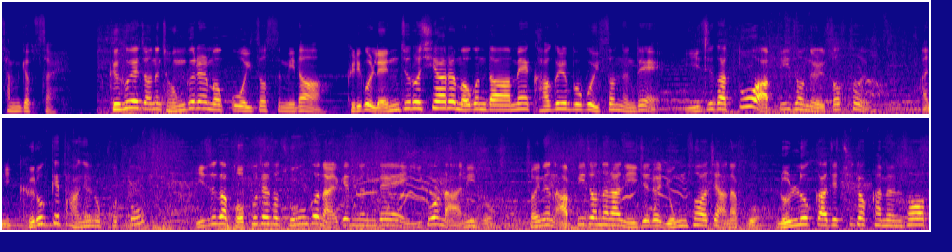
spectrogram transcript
삼겹살. 그 후에 저는 정글을 먹고 있었습니다. 그리고 렌즈로 시야를 먹은 다음에 각을 보고 있었는데 이즈가 또 앞비전을 썼어요. 아니 그렇게 당해놓고 또? 이즈가 버프돼서 좋은 건 알겠는데 이건 아니죠. 저희는 앞비전을 한 이즈를 용서하지 않았고 룰루까지 추격하면서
